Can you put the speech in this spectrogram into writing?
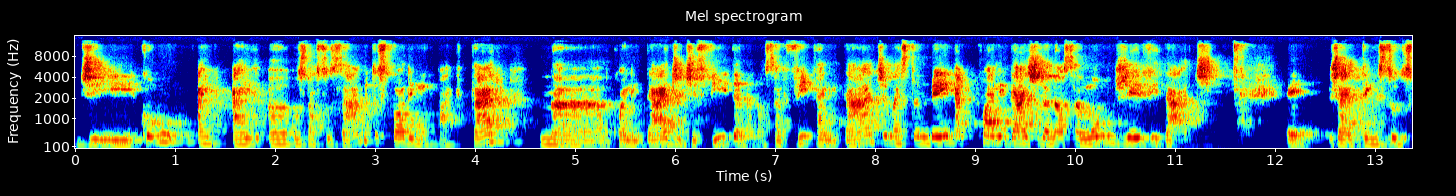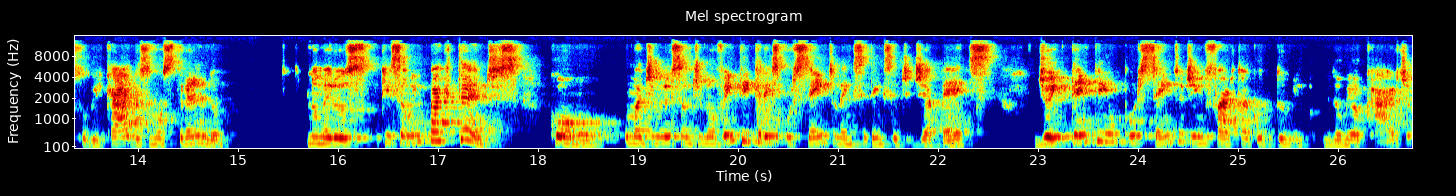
de como a, a, a, os nossos hábitos podem impactar na qualidade de vida, na nossa vitalidade, mas também na qualidade da nossa longevidade. É, já tem estudos publicados mostrando números que são impactantes, como uma diminuição de 93% na incidência de diabetes, de 81% de infarto agudo do, miocárdio,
